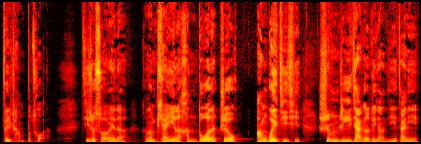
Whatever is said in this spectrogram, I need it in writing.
非常不错的。即使所谓的可能便宜了很多的，只有昂贵机器十分之一价格的对讲机，在你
